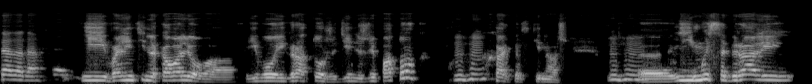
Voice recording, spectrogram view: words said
да-да-да. и Валентина Ковалева. Его игра тоже «Денежный поток», -huh. харьковский наш. -huh. э, и мы собирали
